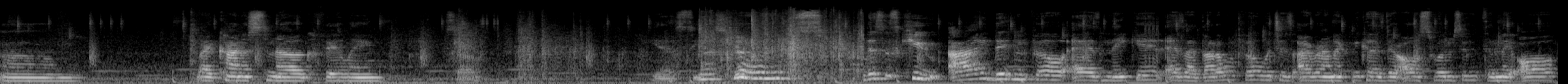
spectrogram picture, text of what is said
Um, like kind of snug feeling. So yes, yes, yes. This is cute. I didn't feel as naked as I thought I would feel, which is ironic because they're all swimsuits and they all,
